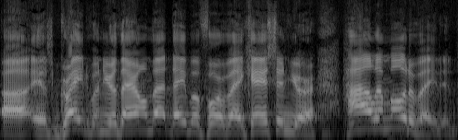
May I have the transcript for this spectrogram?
uh, is great when you're there on that day before vacation. You're highly motivated.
